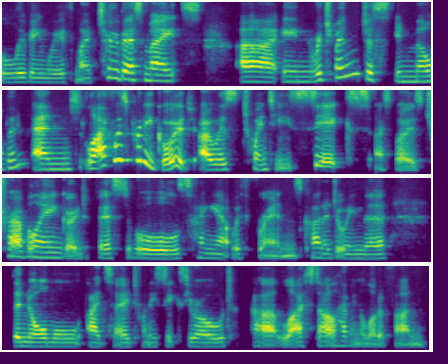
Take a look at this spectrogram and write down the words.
living with my two best mates uh, in Richmond, just in Melbourne, and life was pretty good. I was 26, I suppose, traveling, going to festivals, hanging out with friends, kind of doing the the normal, I'd say, 26 year old uh, lifestyle, having a lot of fun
